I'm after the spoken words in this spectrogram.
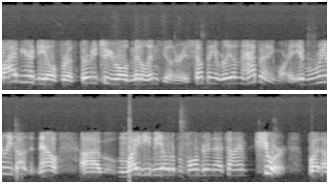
five year deal for a 32 year old middle infielder is something that really doesn't happen anymore. It really doesn't. Now, uh, might he be able to perform during that time? Sure. But a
